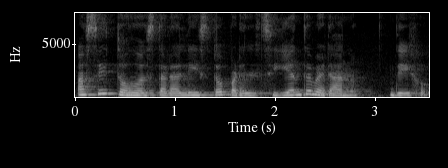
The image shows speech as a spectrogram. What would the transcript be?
Así todo estará listo para el siguiente verano, dijo.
